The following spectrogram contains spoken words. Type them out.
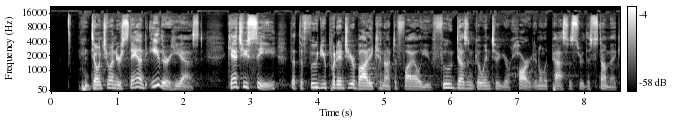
Don't you understand either? He asked. Can't you see that the food you put into your body cannot defile you? Food doesn't go into your heart, it only passes through the stomach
